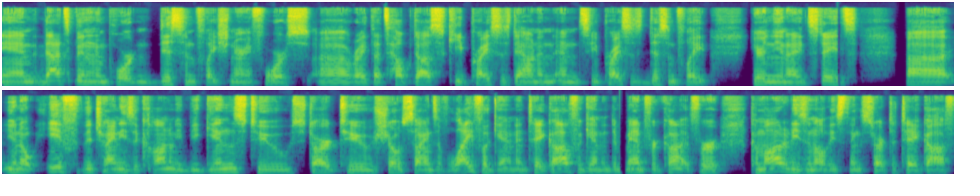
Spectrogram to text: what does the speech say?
And that's been an important disinflationary force, uh, right? That's helped us keep prices down and, and see prices disinflate here in the United States uh, you know, if the Chinese economy begins to start to show signs of life again and take off again, and demand for co- for commodities and all these things start to take off,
